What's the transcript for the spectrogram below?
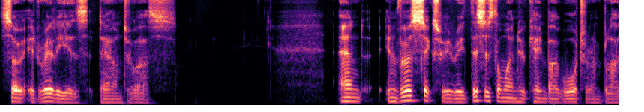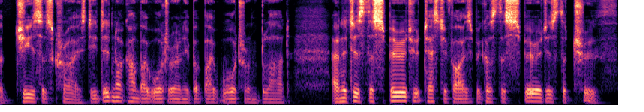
So it really is down to us. And in verse 6 we read, This is the one who came by water and blood, Jesus Christ. He did not come by water only, but by water and blood. And it is the Spirit who testifies, because the Spirit is the truth.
